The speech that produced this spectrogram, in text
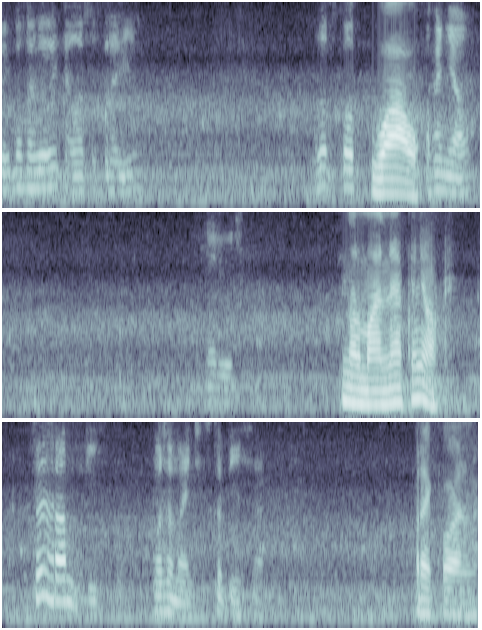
Риба невелика, але що здорові. От хто Вау. поганяв. Малючка. Нормальний окуньок. Це грам 200, може менше, 150. Прикольно.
